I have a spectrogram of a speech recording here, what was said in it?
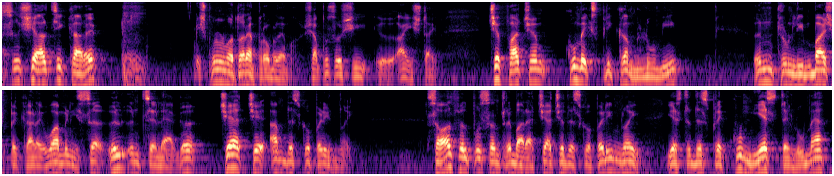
sunt și alții care își pun următoarea problemă și a pus-o și uh, Einstein. Ce facem, cum explicăm lumii într-un limbaj pe care oamenii să îl înțeleagă ceea ce am descoperit noi? Sau altfel pusă întrebarea, ceea ce descoperim noi este despre cum este lumea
